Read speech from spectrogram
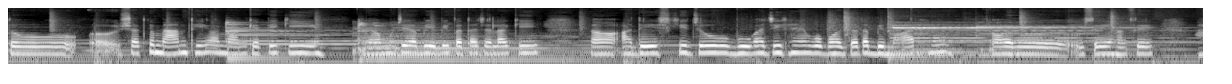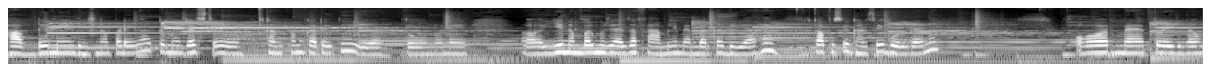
तो शायद कोई मैम थी और मैम कहती कि मुझे अभी अभी पता चला कि आदेश की जो बुआ जी हैं, वो बहुत ज़्यादा बीमार हैं और उसे यहाँ से हाफ़ डे में भेजना पड़ेगा तो मैं जस्ट कंफर्म कर रही थी तो उन्होंने ये नंबर मुझे एज अ फैमिली मेंबर का दिया है तो आप उसके घर से ही बोल रहे हैं ना? और मैं तो एकदम,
